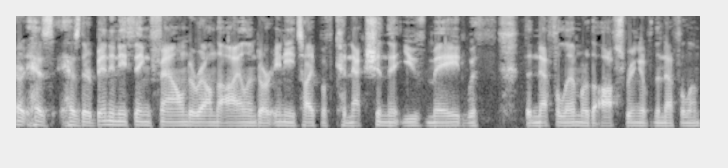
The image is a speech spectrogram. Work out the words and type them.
uh, has, has there been anything found around the island or any type of connection that you've made with the Nephilim or the offspring of the Nephilim?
